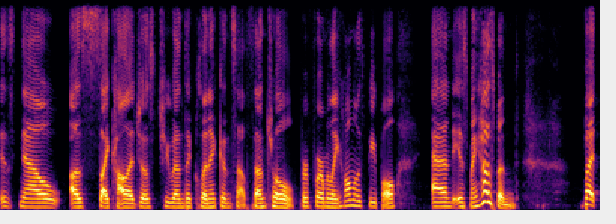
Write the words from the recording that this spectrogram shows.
is now a psychologist who runs a clinic in South Central for formerly homeless people and is my husband. But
